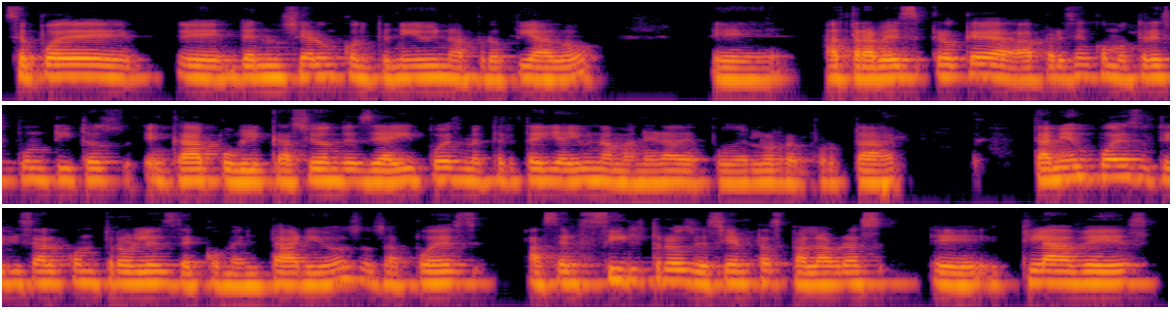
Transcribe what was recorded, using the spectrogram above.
se puede eh, denunciar un contenido inapropiado eh, a través, creo que aparecen como tres puntitos en cada publicación. Desde ahí puedes meterte y hay una manera de poderlo reportar. También puedes utilizar controles de comentarios, o sea, puedes hacer filtros de ciertas palabras claves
